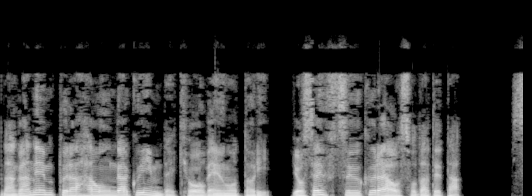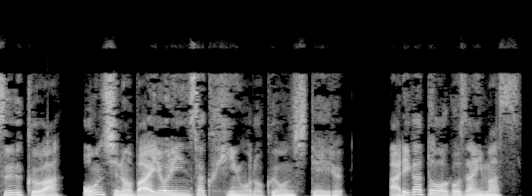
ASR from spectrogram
長年プラハ音楽院で教鞭を取り、ヨセフ・スークラを育てた。スークは、恩師のバイオリン作品を録音している。ありがとうございます。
